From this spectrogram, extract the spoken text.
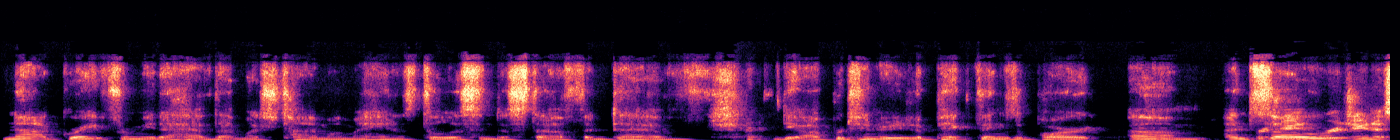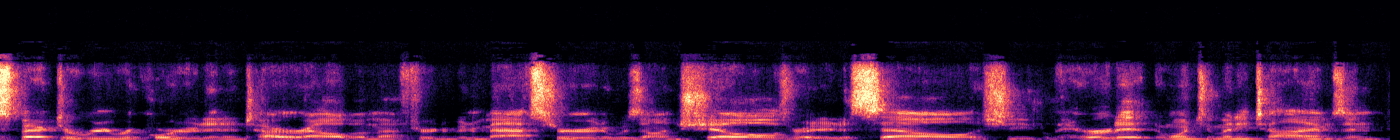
not great for me to have that much time on my hands to listen to stuff and to have Sure. the opportunity to pick things apart um and Regina, so Regina Spektor re-recorded an entire album after it had been mastered. It was on shelves, ready to sell. She heard it one too many times, and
